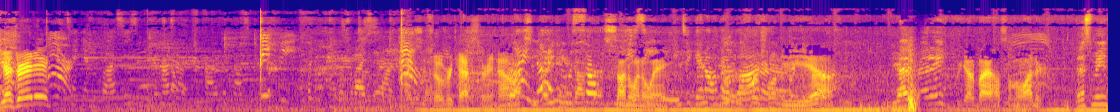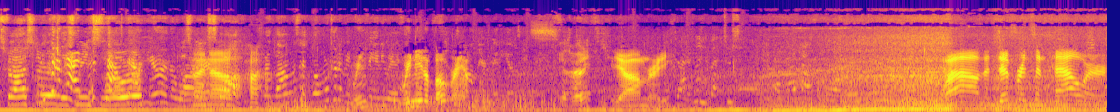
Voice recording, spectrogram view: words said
You guys ready? Nice, it's overcast right now. I know, it was so Sun went away. To get on the water. Yeah, You guys ready? we gotta buy a house on the water. This means faster, this means this house slower. down here in the water. I know. As long as it, well, we're gonna be We- moving anyway. we need a boat ramp. You guys ready? yeah, I'm ready. Wow, the difference in power.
